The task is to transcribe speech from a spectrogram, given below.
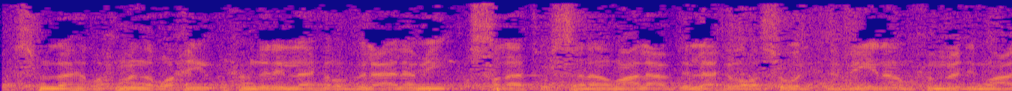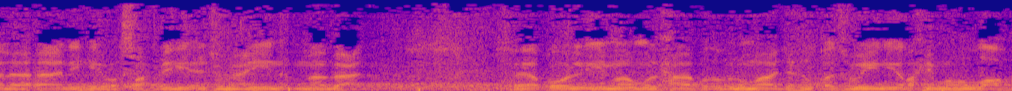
بسم الله الرحمن الرحيم. الحمد لله رب العالمين. والصلاة والسلام على عبد الله ورسوله نبينا محمد وعلى آله وصحبه أجمعين. أما بعد فيقول الإمام الحافظ ابن ماجه القزويني رحمه الله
